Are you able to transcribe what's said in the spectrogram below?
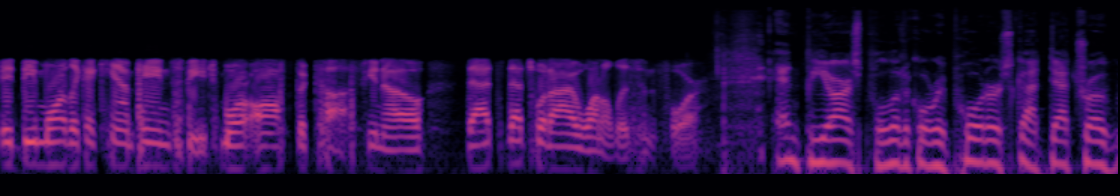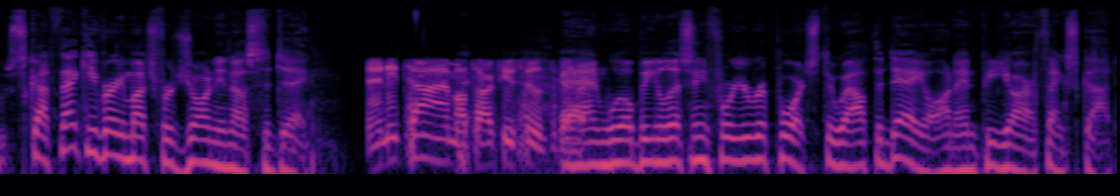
it be more like a campaign speech, more off the cuff? You know, that's that's what I want to listen for. NPR's political reporter Scott Detrow. Scott, thank you very much for joining us today. Anytime. I'll talk to you soon, Scott. And we'll be listening for your reports throughout the day on NPR. Thanks, Scott.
